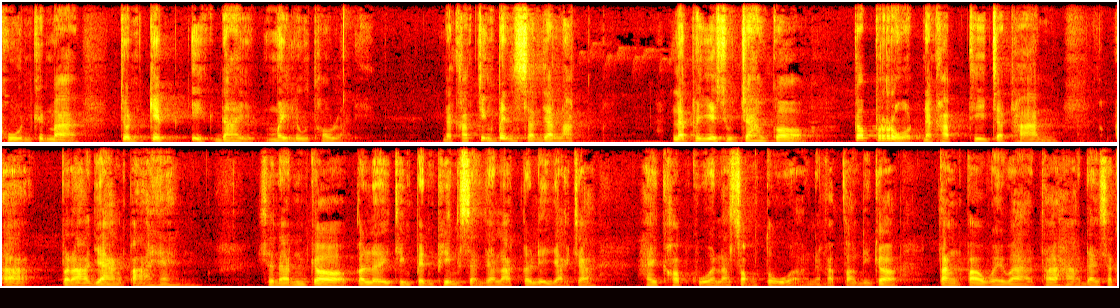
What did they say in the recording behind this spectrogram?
คูณขึ้นมา จนเก็บอีกได้ไม่รู้เท่าไหร่ นะครับ จึงเป็นสัญลักษณ์ และพระเยซูเจ้าก็ก็โปรดนะครับที่จะทานปลาย่างปลาแห้ง ฉะนั้นก็ก็เลยจึงเป็นเพียงสัญลักษณ์ก็เลยอยากจะให้ครอบครัวละสองตัวนะครับ ตอนนี้ก็ตั้งเป้าไว้ว่าถ้าหาได้สัก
